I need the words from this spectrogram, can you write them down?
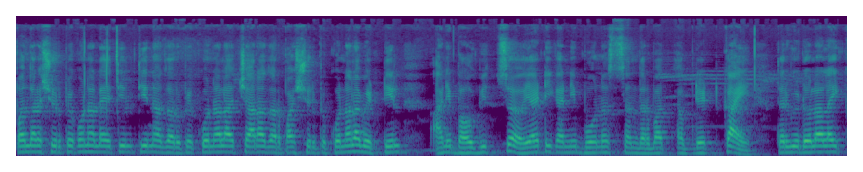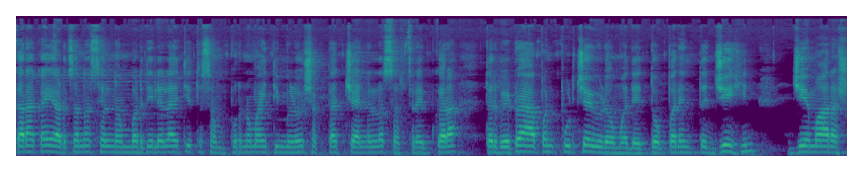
पंधराशे रुपये कोणाला येतील? तीन हजार रुपये कोणाला? चार हजार पाचशे रुपये कोणाला भेटतील? आणि भाऊबीजचं या ठिकाणी बोनस संदर्भात अपडेट काय? तर व्हिडिओला लाईक करा. काही अडचण असेल नंबर दिलेला आहे तिथं संपूर्ण माहिती मिळू शकतात. चॅनलला सबस्क्राईब करा. तर भेटूया आपण पुढच्या व्हिडिओमध्ये तोपर्यंत जय हिंद जय महाराष्ट्र.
